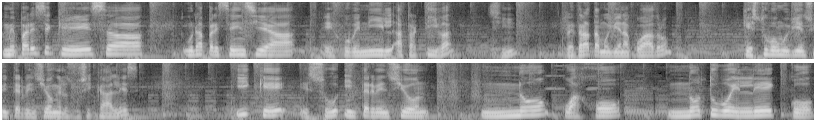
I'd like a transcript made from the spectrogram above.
me parece que es una presencia eh, juvenil atractiva, ¿sí? retrata muy bien a cuadro, que estuvo muy bien su intervención en los musicales y que eh, su intervención no cuajó, no tuvo el eco,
